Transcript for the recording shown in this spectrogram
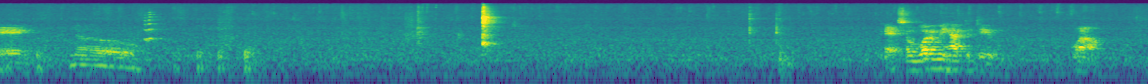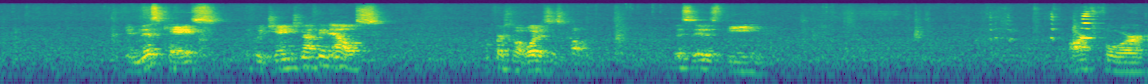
a no. Okay, so what do we have to do? Well, in this case, if we change nothing else, first of all, what is this called? This is the R four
